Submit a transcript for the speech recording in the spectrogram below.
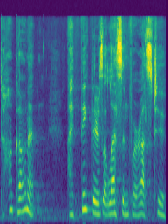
doggone it, I think there's a lesson for us too.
